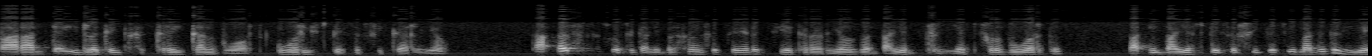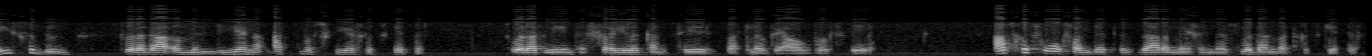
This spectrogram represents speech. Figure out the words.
waar daar duidelikheid gekry kan word oor die spesifieke reël. Daar is, soos ek aan die begin gesê het, sekere reëls wat baie breed verwoord is, wat nie baie spesifiek is nie, maar dit is juis gedoen sodat daar 'n milieu en 'n atmosfeer geskep is sodat mense vrylik kan sê wat hulle wel wil sê. Afgevolg van dit is daar 'n meganisme dan wat geskep is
